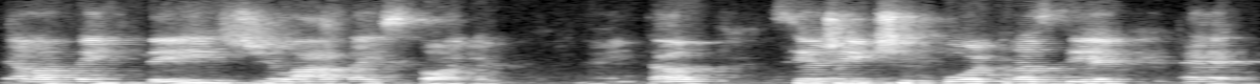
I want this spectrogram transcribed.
ela vem desde lá da história. Né? Então, se a gente for trazer é,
